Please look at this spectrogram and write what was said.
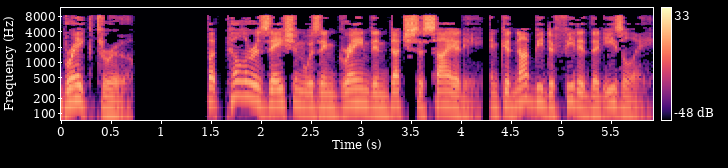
breakthrough. But pillarization was ingrained in Dutch society, and could not be defeated that easily.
